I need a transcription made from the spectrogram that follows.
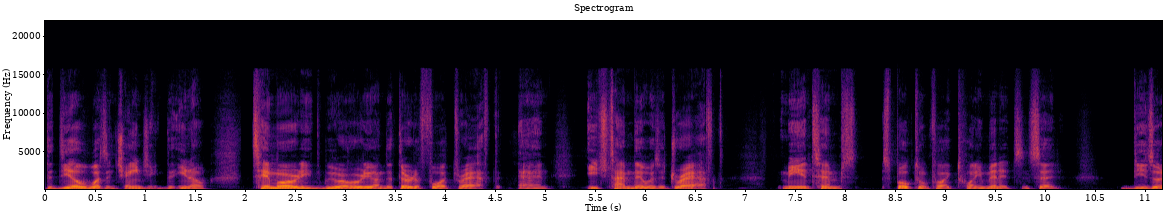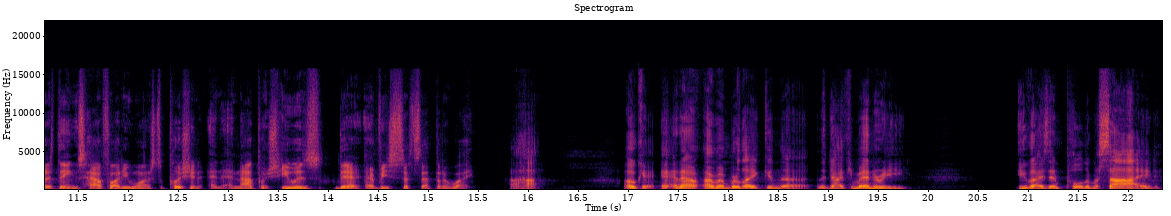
the deal wasn't changing. The- You know, Tim already we were already on the third or fourth draft, and each time there was a draft, me and Tim spoke to him for like 20 minutes and said, "These are the things. How far do you want us to push and and, and not push?" He was there every step of the way. Aha. Okay. And I, I remember like in the in the documentary, you guys then pulled him aside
